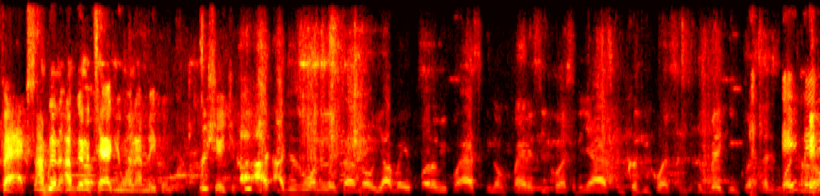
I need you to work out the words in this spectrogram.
Facts. I'm gonna I'm gonna tag you when I make them. Appreciate you. I, I just wanted to let y'all know y'all made fun of me for asking a fantasy question and y'all asking cookie questions, the baking question. I just want to know.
